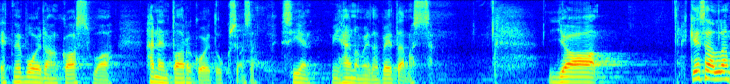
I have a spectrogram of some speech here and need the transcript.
että me voidaan kasvaa hänen tarkoituksensa siihen, mihin hän on meitä vetämässä. Ja kesällä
